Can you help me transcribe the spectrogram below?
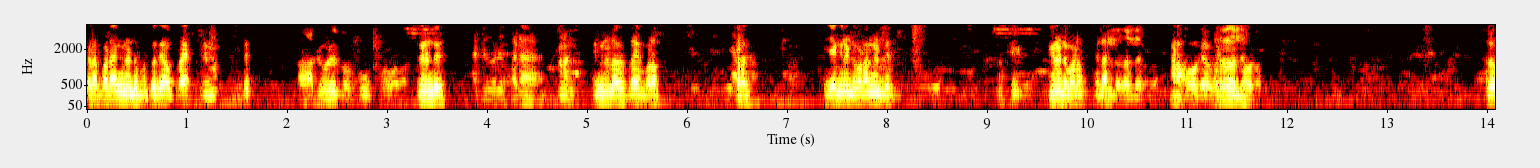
എടാ പടം എങ്ങനെയുണ്ട്? മൊത്തത്തിൽ അഭിപ്രായം സിനിമ? എങ്ങനെയുണ്ട് എങ്ങനെയുണ്ട് അഭിപ്രായം പടം? പടം. ഇത് എങ്ങനെയുണ്ട് പടം കണ്ട്? എങ്ങനെയുണ്ട് പടം? ആണോ? ഓക്കെ ഓക്കെ. ഹലോ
